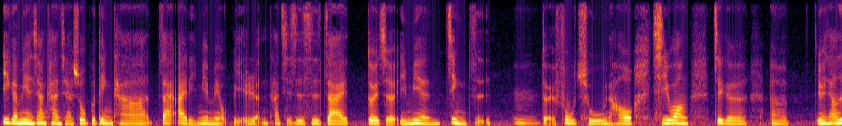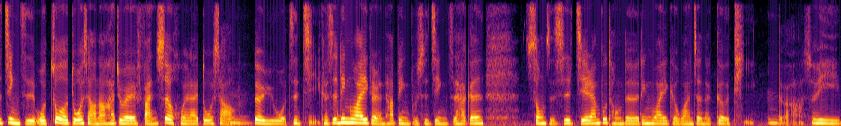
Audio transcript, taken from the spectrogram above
一个面相看起来，说不定他在爱里面没有别人，他其实是在对着一面镜子，嗯，对，付出，然后希望这个呃，原像是镜子，我做了多少，然后它就会反射回来多少对于我自己。可是另外一个人，他并不是镜子，他跟松子是截然不同的另外一个完整的个体，对啊？所以，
